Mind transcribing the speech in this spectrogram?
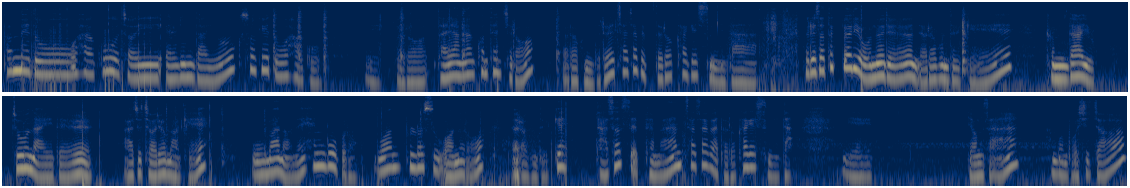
판매도 하고 저희 엘림다육 소개도 하고 예, 여러 다양한 콘텐츠로 여러분들을 찾아뵙도록 하겠습니다. 그래서 특별히 오늘은 여러분들께 금다육 좋은 아이들 아주 저렴하게 5만원의 행복으로 원 플러스 원으로 여러분들께 다섯 세트만 찾아가도록 하겠습니다. 예, 영상 한번 보시죠.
